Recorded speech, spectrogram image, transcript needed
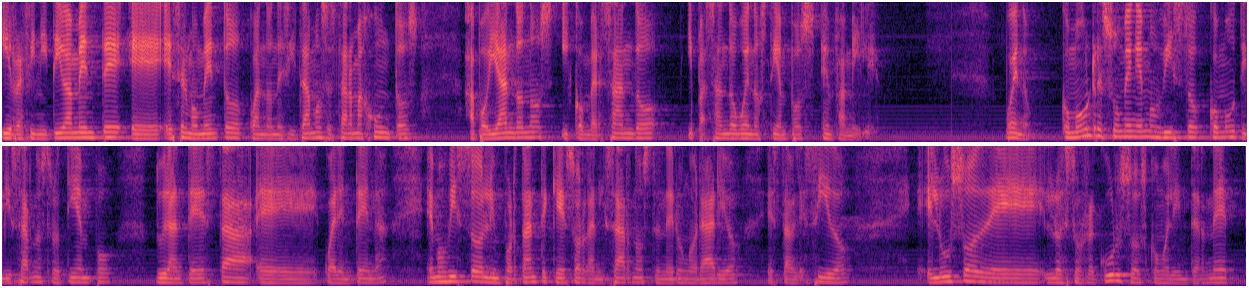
y definitivamente eh, es el momento cuando necesitamos estar más juntos, apoyándonos y conversando y pasando buenos tiempos en familia. Bueno, como un resumen hemos visto cómo utilizar nuestro tiempo durante esta eh, cuarentena. Hemos visto lo importante que es organizarnos, tener un horario establecido, el uso de nuestros recursos como el Internet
